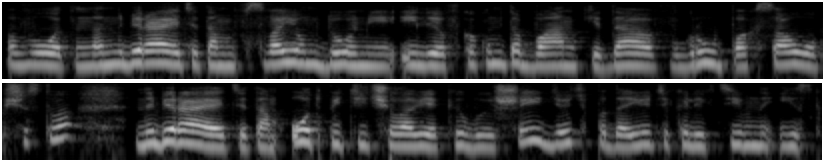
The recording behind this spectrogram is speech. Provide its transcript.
Вот, набираете там в своем доме или в каком-то банке, да, в группах сообщества, набираете там от пяти человек и выше, идете, подаете коллективный иск.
